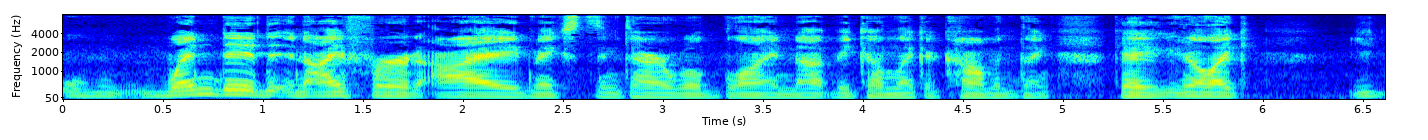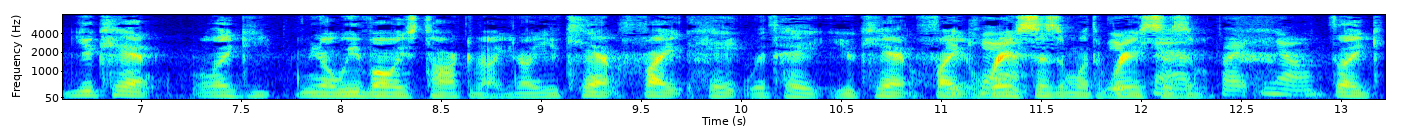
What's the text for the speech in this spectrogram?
when did an eye for an eye makes the entire world blind not become like a common thing? Okay, you know, like you, you can't like you know we've always talked about you know you can't fight hate with hate you can't fight can't. racism with You racism fight- no. it's like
